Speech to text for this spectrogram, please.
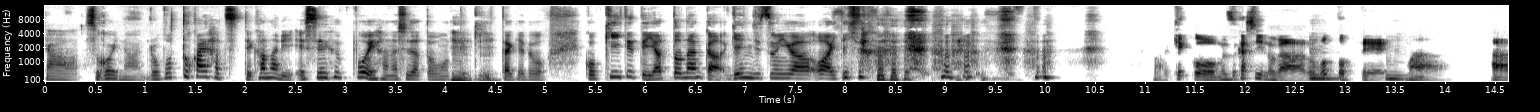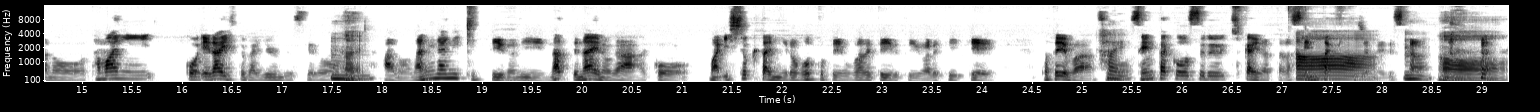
やー、すごいな。ロボット開発ってかなり SF っぽい話だと思って聞いたけど、こう聞いててやっとなんか現実味が湧いてきた。まあ、結構難しいのが、ロボットって、うん。まあ、あの、たまに、こう、偉い人が言うんですけど、あの、何々機っていうのになってないのが、こう、まあ、一色単にロボットと呼ばれていると言われていて、例えば、洗濯をする機械だったら洗濯機じゃないですか。あ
